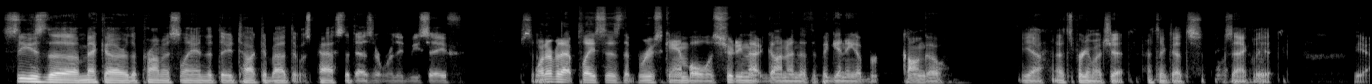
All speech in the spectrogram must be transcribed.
sees the Mecca or the promised land that they talked about that was past the desert where they'd be safe. So Whatever that place is that Bruce Campbell was shooting that gun in at the beginning of Congo. Yeah, that's pretty much it. I think that's exactly it. Yeah.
